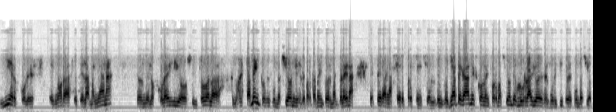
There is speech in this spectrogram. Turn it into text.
miércoles en horas de la mañana donde los colegios y todos los estamentos de fundación y del departamento del Magdalena esperan hacer presencia. Luis Doñate Ganes con la información de Blue Radio desde el municipio de Fundación.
